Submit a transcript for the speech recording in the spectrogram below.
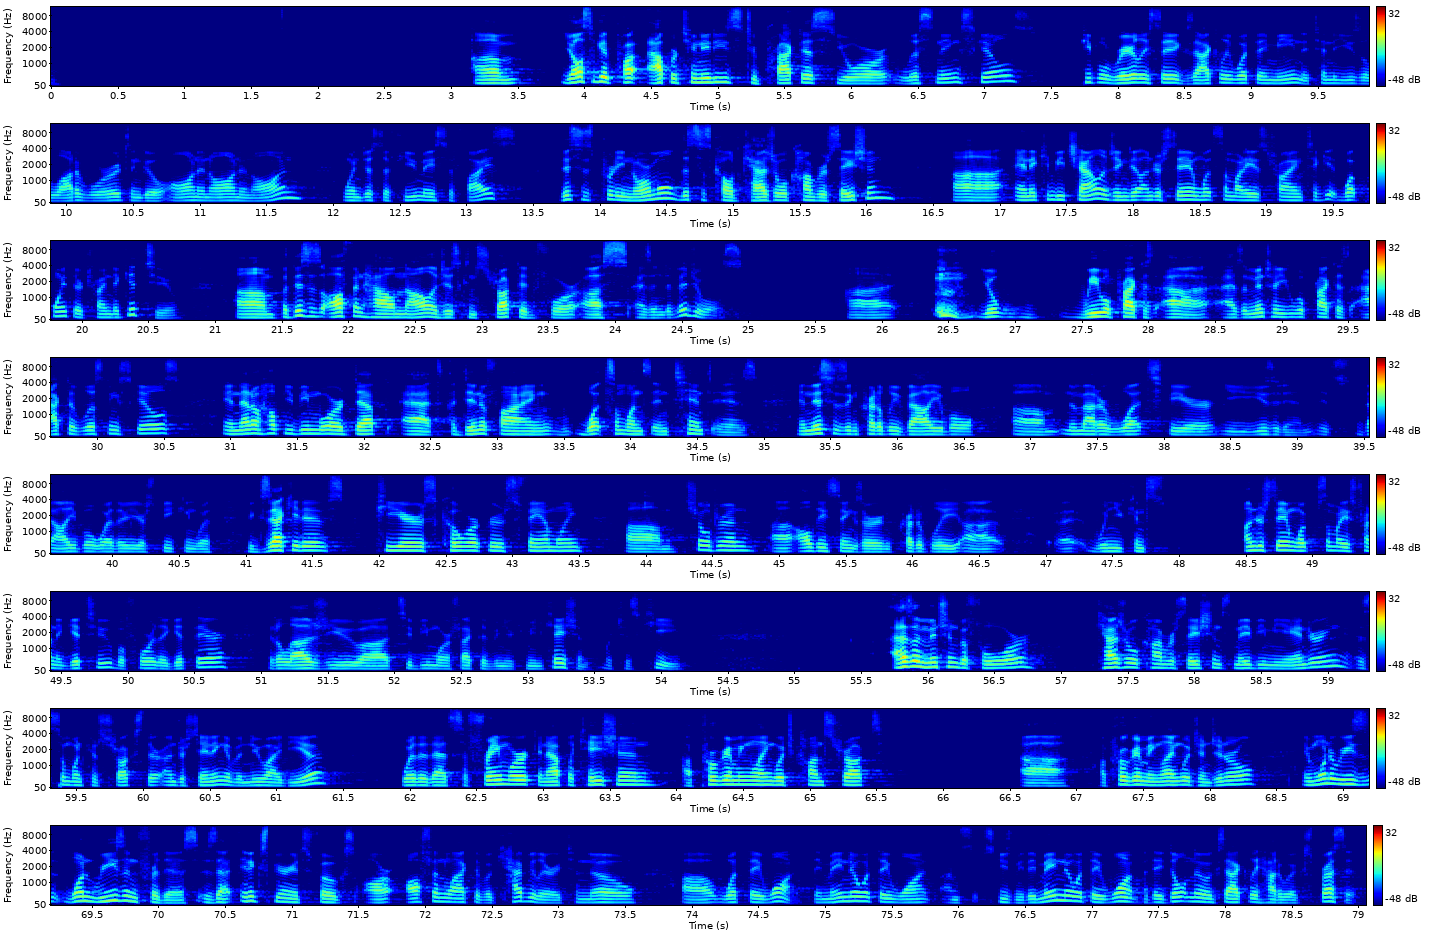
Um, you also get opportunities to practice your listening skills. People rarely say exactly what they mean. They tend to use a lot of words and go on and on and on when just a few may suffice. This is pretty normal. This is called casual conversation. Uh, and it can be challenging to understand what somebody is trying to get, what point they're trying to get to. Um, but this is often how knowledge is constructed for us as individuals. Uh, we will practice, uh, as a mentor, you will practice active listening skills, and that'll help you be more adept at identifying what someone's intent is. And this is incredibly valuable um, no matter what sphere you use it in. It's valuable whether you're speaking with executives, peers, coworkers, family, um, children. Uh, all these things are incredibly, uh, uh, when you can understand what somebody's trying to get to before they get there, it allows you uh, to be more effective in your communication, which is key. As I mentioned before, casual conversations may be meandering as someone constructs their understanding of a new idea, whether that's a framework, an application, a programming language construct, uh, a programming language in general. And one reason, one reason for this is that inexperienced folks are often lack the vocabulary to know uh, what they want. They may know what they want, um, excuse me, they may know what they want, but they don't know exactly how to express it.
